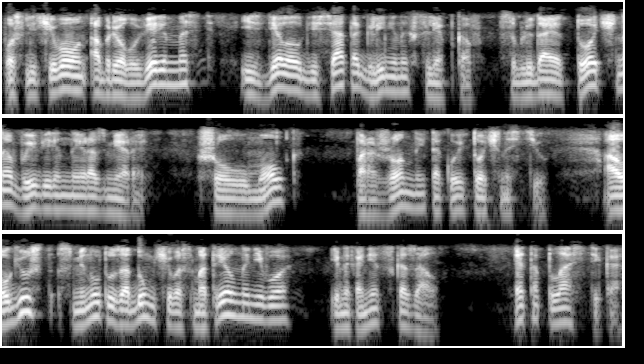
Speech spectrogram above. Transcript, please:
после чего он обрел уверенность и сделал десяток глиняных слепков, соблюдая точно выверенные размеры. Шоу молк, пораженный такой точностью, а Аугюст с минуту задумчиво смотрел на него и, наконец, сказал — это пластика.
